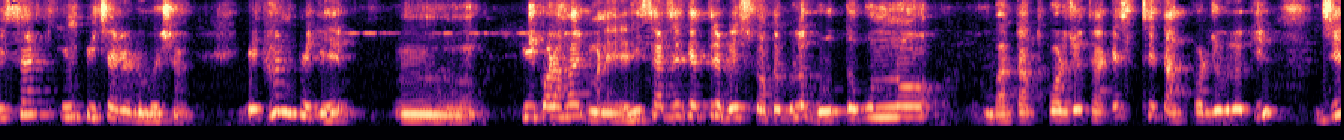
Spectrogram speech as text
research in teacher education এখান থেকে কি করা হয়? মানে রিসার্চের ক্ষেত্রে বেশ কতগুলো গুরুত্বপূর্ণ বা তাৎপর্য থাকে, সেই তাৎপর্যগুলো কি? যে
